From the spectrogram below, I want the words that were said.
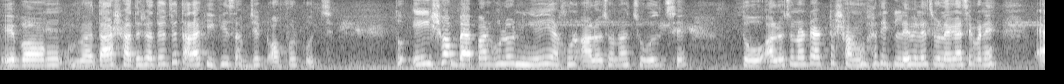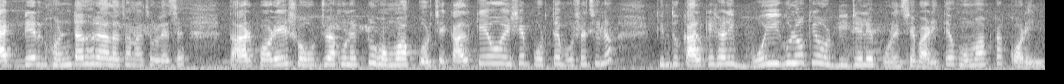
এবং তার সাথে সাথে হচ্ছে তারা কী কী সাবজেক্ট অফার করছে। তো এই সব ব্যাপারগুলো নিয়েই এখন আলোচনা চলছে। তো আলোচনাটা একটা সাংঘাতিক লেভেলে চলে গেছে মানে এক দেড় ঘণ্টা ধরে আলোচনা চলেছে। তারপরে সৌর্য এখন একটু হোমওয়ার্ক করছে। কালকেও এসে পড়তে বসেছিল, কিন্তু কালকে খালি বইগুলোকে ও ডিটেলে পড়েছে বাড়িতে হোমওয়ার্কটা করেনি।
